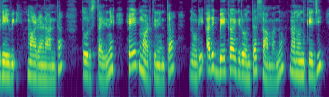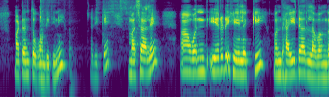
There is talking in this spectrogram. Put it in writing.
ಗ್ರೇವಿ ಮಾಡೋಣ ಅಂತ ತೋರಿಸ್ತಾ ಇದ್ದೀನಿ. ಹೇಗೆ ಮಾಡ್ತೀನಿ ಅಂತ ನೋಡಿ, ಅದಕ್ಕೆ ಬೇಕಾಗಿರುವಂಥ ಸಾಮಾನು ನಾನೊಂದು ಕೆ ಜಿ ಮಟನ್ ತೊಗೊಂಡಿದ್ದೀನಿ. ಅದಕ್ಕೆ ಮಸಾಲೆ ಒಂದು ಎರಡು ಏಲಕ್ಕಿ, ಒಂದು ಐದಾರು ಲವಂಗ,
